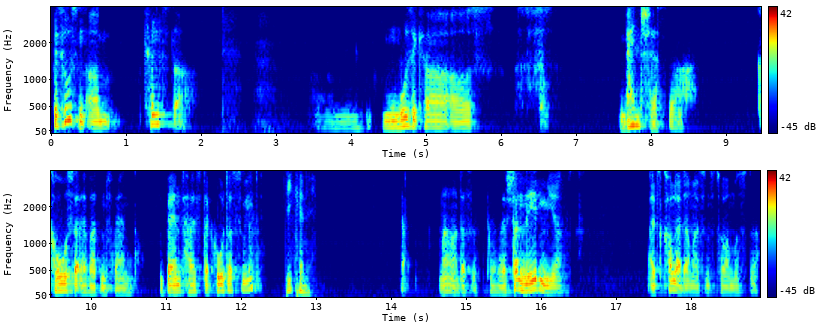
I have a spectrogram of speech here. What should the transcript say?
Chris Husen, ähm, Künstler. Ähm, Musiker aus Manchester. Großer Everton-Fan. Die Band heißt Dakota Suite. Die kenne ich. Ja, na, das ist der. Er stand neben mir, als Collar damals ins Tor musste.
